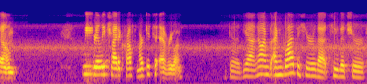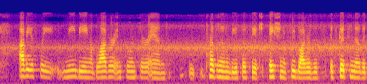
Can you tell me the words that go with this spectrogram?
Um, we really try to cross market to everyone. Good. Yeah. No, I'm I'm glad to hear that too. That you're obviously me being a blogger, influencer, and president of the Association of Food Bloggers, it's, it's good to know that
